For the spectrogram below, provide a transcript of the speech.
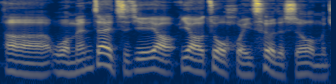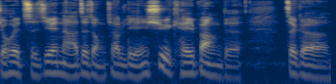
呃，我们在直接要要做回测的时候，我们就会直接拿这种叫连续 K 棒的这个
